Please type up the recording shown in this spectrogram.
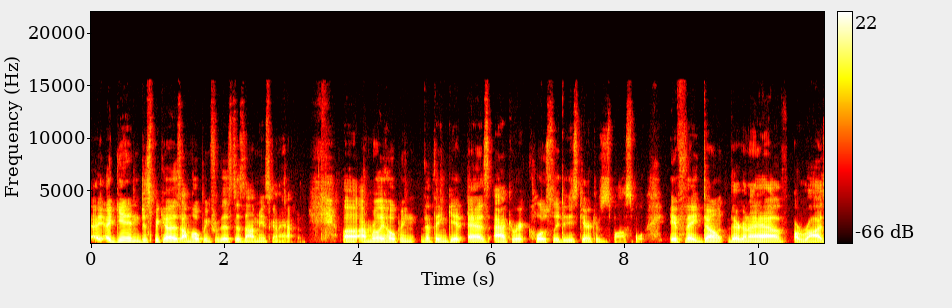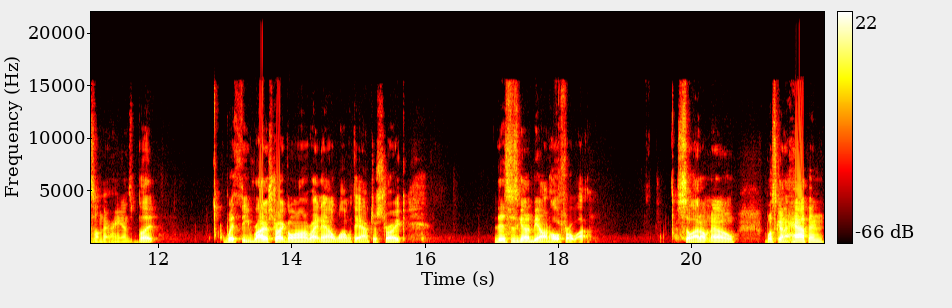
again, just because I'm hoping for this does not mean it's going to happen. Uh, I'm really hoping that they can get as accurate closely to these characters as possible. If they don't, they're going to have a rise on their hands. But with the writer strike going on right now, along with the AFTRA strike, this is going to be on hold for a while. So I don't know what's going to happen.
